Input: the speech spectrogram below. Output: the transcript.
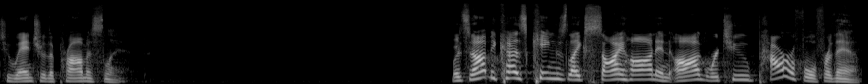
to enter the promised land. But it's not because kings like Sihon and Og were too powerful for them.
